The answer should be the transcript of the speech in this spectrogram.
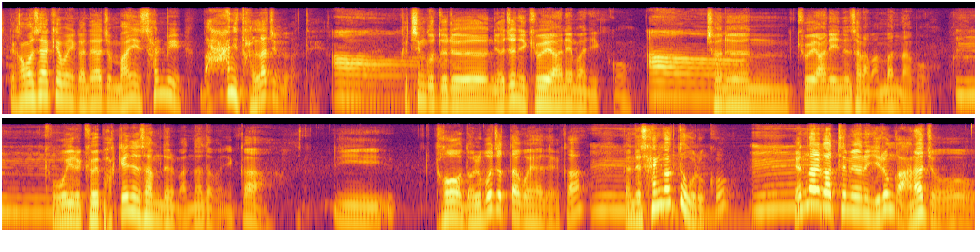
근데 가만 생각해 보니까 내가 좀 많이 삶이 많이 달라진 것 같아. 아. 그 친구들은 여전히 교회 안에만 있고 아. 저는 교회 안에 있는 사람 안 만나고 음. 오히려 교회 밖에 있는 사람들을 만나다 보니까 이 더 넓어졌다고 해야 될까? 음. 그러니까 내 생각도 그렇고 음. 옛날 같으면 이런 거 안 하죠.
